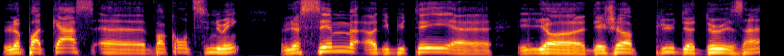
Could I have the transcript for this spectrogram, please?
le podcast euh, va continuer. Le SIM a débuté il y a déjà plus de deux ans.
